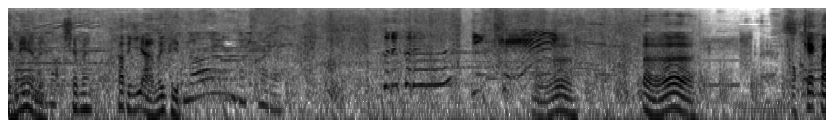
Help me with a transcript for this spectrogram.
งแน่เลยใช่ไหมถ้าตีอ่านไม่ผิด เออ เออก็แก๊กไป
